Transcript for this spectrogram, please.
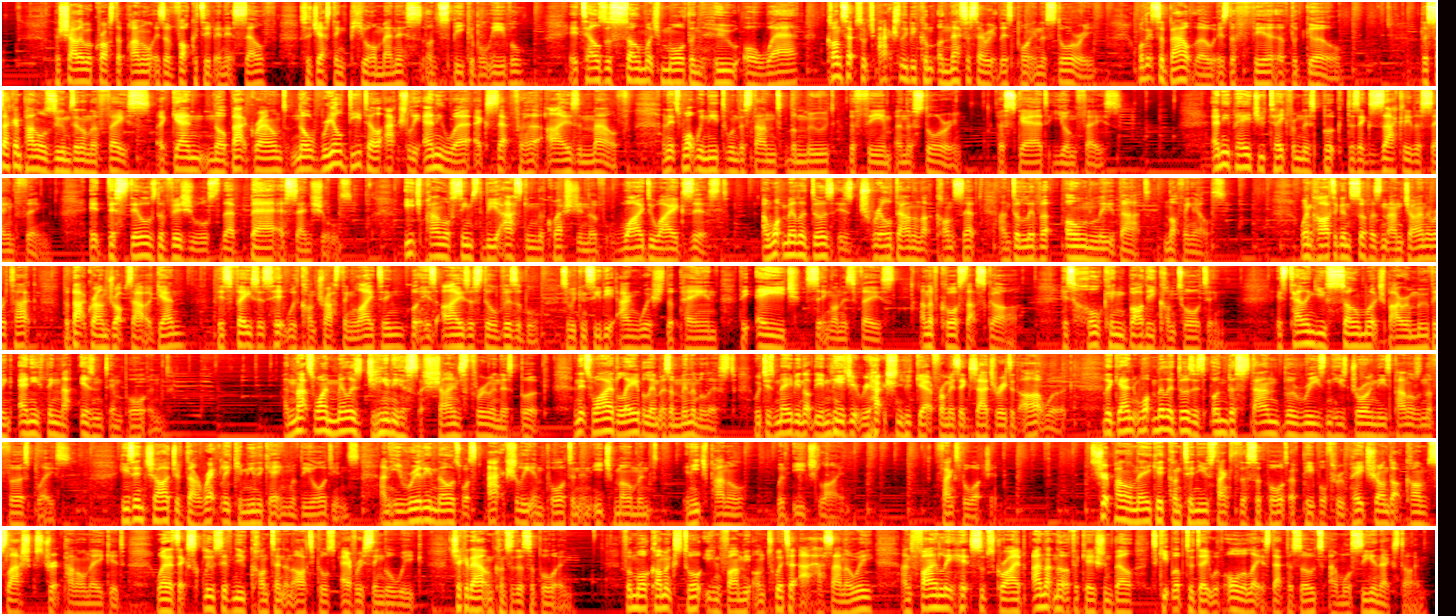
The shadow across the panel is evocative in itself, suggesting pure menace, unspeakable evil. It tells us so much more than who or where, concepts which actually become unnecessary at this point in the story. What it's about though is the fear of the girl. The second panel zooms in on her face. Again, no background, no real detail actually anywhere except for her eyes and mouth, and it's what we need to understand the mood, the theme, and the story. Her scared, young face. Any page you take from this book does exactly the same thing. It distills the visuals to their bare essentials. Each panel seems to be asking the question of why do I exist? And what Miller does is drill down on that concept and deliver only that, nothing else. When Hartigan suffers an angina attack, the background drops out again, his face is hit with contrasting lighting, but his eyes are still visible, so we can see the anguish, the pain, the age sitting on his face, and of course that scar, his hulking body contorting. is telling you so much by removing anything that isn't important. And that's why Miller's genius shines through in this book, and it's why I'd label him as a minimalist, which is maybe not the immediate reaction you'd get from his exaggerated artwork. But again, what Miller does is understand the reason he's drawing these panels in the first place. He's in charge of directly communicating with the audience, and he really knows what's actually important in each moment, in each panel, with each line. Thanks for watching. Strip Panel Naked continues thanks to the support of people through patreon.com slash strippanelnaked, where there's exclusive new content and articles every single week. Check it out and consider supporting. For more comics talk, you can find me on Twitter at HassanOE, and finally hit subscribe and that notification bell to keep up to date with all the latest episodes, and we'll see you next time.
